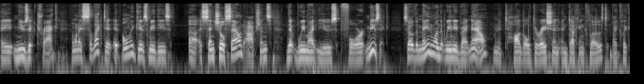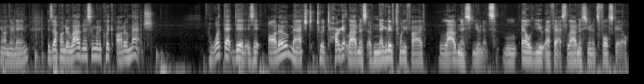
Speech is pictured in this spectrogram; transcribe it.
a music track, and when I select it, it only gives me these uh, essential sound options that we might use for music. So the main one that we need right now, I'm going to toggle duration and ducking closed by clicking on their name, is up under loudness. I'm going to click auto match. What that did is it auto matched to a target loudness of negative 25 loudness units, LUFS, loudness units full scale.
